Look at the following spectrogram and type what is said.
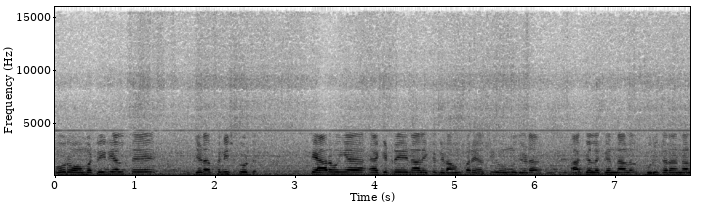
ਉਹ ਰॉ ਮਟੀਰੀਅਲ ਤੇ ਜਿਹੜਾ ਫਿਨਿਸ਼ ਗੁੱਡ ਤਿਆਰ ਹੋਈਆਂ ਐਗ ਟਰੇ ਨਾਲ ਇੱਕ ਗਡਾਊਨ ਭਰਿਆ ਸੀ, ਉਹਨੂੰ ਜਿਹੜਾ ਅੱਗ ਲੱਗਣ ਨਾਲ, ਬੁਰੀ ਤਰ੍ਹਾਂ ਨਾਲ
